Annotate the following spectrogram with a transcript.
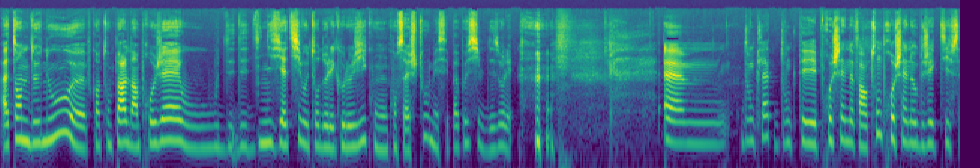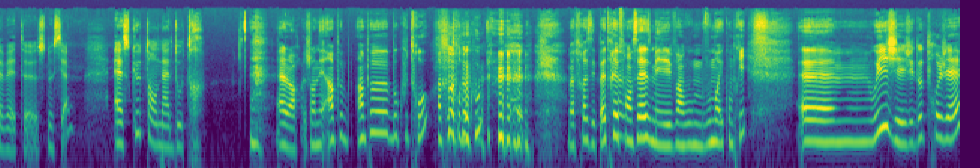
attendre de nous, quand on parle d'un projet ou d'initiatives autour de l'écologie, qu'on sache tout, mais c'est pas possible, désolé. donc là, donc tes prochaines, enfin ton prochain objectif, ça va être Snowcial. Est-ce que tu en as d'autres? Alors, j'en ai un peu, un peu beaucoup trop, un peu trop beaucoup. Ma phrase n'est pas très française, mais vous, vous m'aurez compris. Euh, oui, j'ai d'autres projets.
